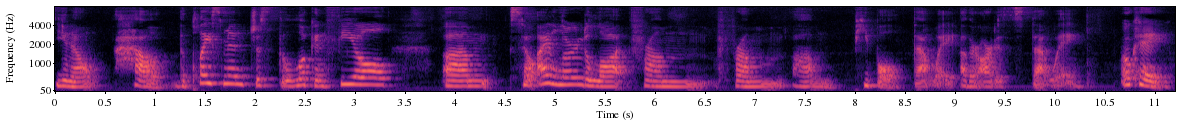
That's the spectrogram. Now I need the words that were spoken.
you know, how the placement, just the look and feel. Um, so I learned a lot from from um, people that way, other artists that way. Okay,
